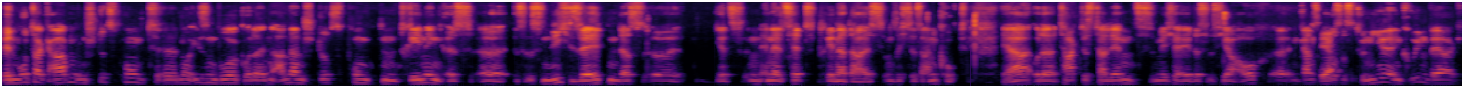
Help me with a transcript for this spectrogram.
wenn Montagabend im Stützpunkt äh, Neu-Isenburg oder in anderen Stützpunkten Training ist, äh, es ist nicht selten, dass äh, jetzt ein NLZ-Trainer da ist und sich das anguckt. Ja, oder Tag des Talents, Michael, das ist ja auch äh, ein ganz ja. großes Turnier in Grünberg,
